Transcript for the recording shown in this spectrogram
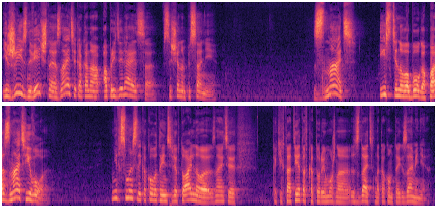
И жизнь вечная, знаете, как она определяется в Священном Писании? Знать истинного Бога, познать Его. Не в смысле какого-то интеллектуального, знаете, каких-то ответов, которые можно сдать на каком-то экзамене –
